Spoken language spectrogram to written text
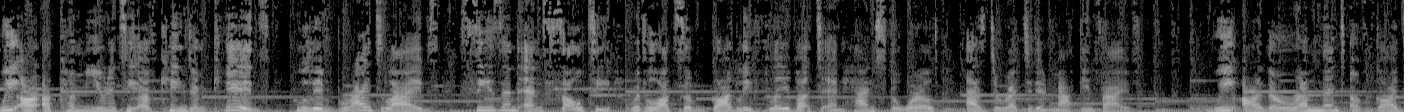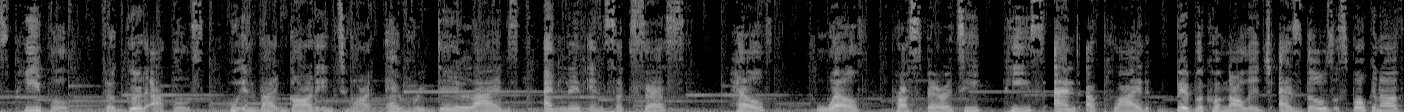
We are a community of kingdom kids who live bright lives, seasoned and salty, with lots of godly flavor to enhance the world, as directed in Matthew 5. We are the remnant of God's people, the good apples, who invite God into our everyday lives and live in success, health, wealth, prosperity, peace, and applied biblical knowledge as those spoken of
